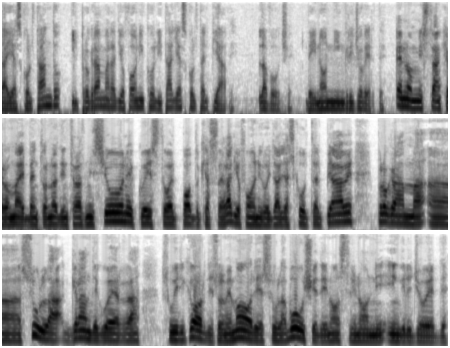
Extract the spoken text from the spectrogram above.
Stai ascoltando il programma radiofonico L'Italia ascolta il Piave, la voce dei nonni in grigio verde. E non mi stancherò mai, bentornati in trasmissione, questo è il podcast radiofonico Italia ascolta il Piave, programma uh, sulla grande guerra, sui ricordi, sulle memorie, sulla voce dei nostri nonni in grigio verde.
